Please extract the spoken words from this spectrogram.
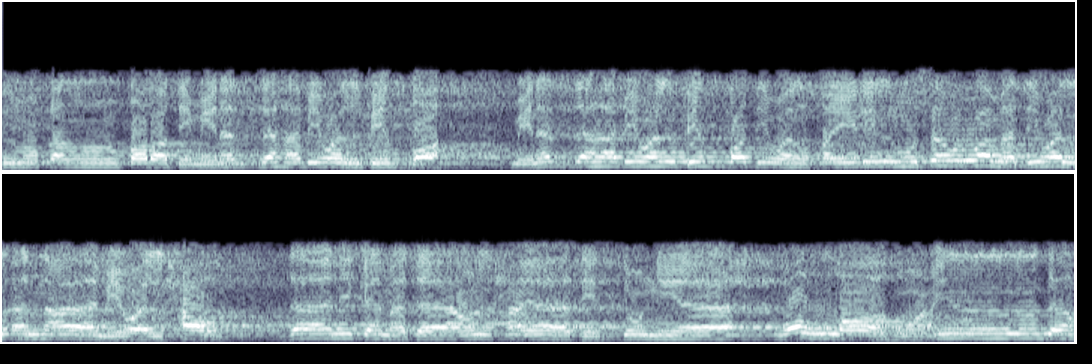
المقنطرة من الذهب والفضة من الذهب والفضة والخيل المسومة والأنعام والحرث ذلك متاع الحياة الدنيا والله عنده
